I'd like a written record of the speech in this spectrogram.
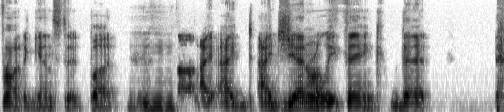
front against it, but mm-hmm. uh, I, I I generally think that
